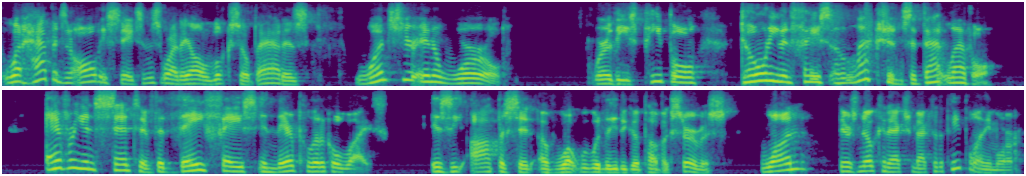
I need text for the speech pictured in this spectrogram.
what happens in all these states, and this is why they all look so bad, is once you're in a world where these people don't even face elections at that level, every incentive that they face in their political life is the opposite of what would lead to good public service. One, there's no connection back to the people anymore.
